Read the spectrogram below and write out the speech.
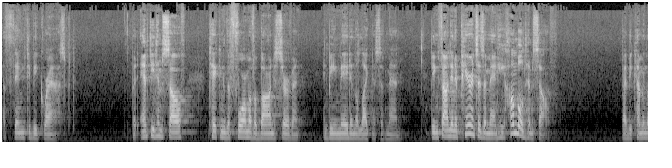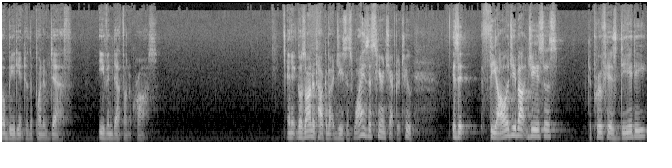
a thing to be grasped, but emptied himself, taking the form of a bond servant and being made in the likeness of men. Being found in appearance as a man, he humbled himself by becoming obedient to the point of death, even death on a cross. And it goes on to talk about Jesus. Why is this here in chapter 2? Is it theology about Jesus to prove his deity?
